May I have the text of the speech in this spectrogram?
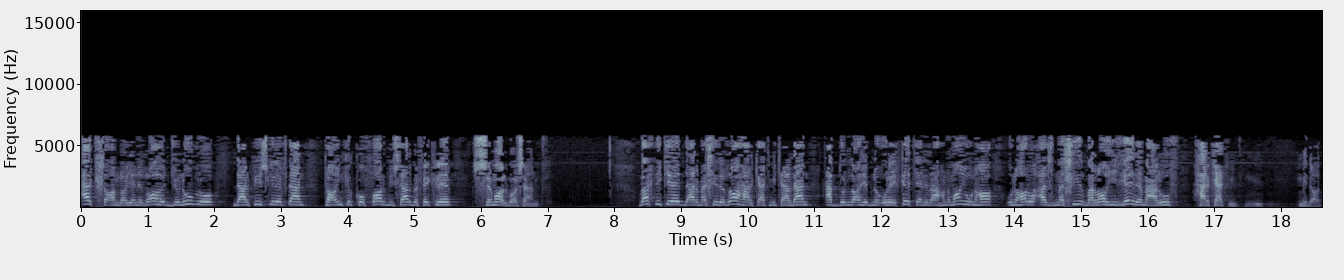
عکس آن را یعنی راه جنوب رو در پیش گرفتند تا اینکه کفار بیشتر به فکر شمال باشند. وقتی که در مسیر راه حرکت می‌کردن عبدالله ابن اوریقت یعنی راهنمای اونها اونها رو از مسیر و راهی غیر معروف حرکت می‌داد.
